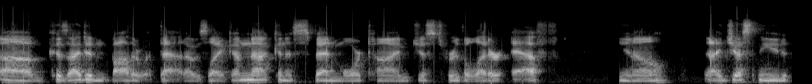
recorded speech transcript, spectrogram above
because I didn't bother with that, I was like, I'm not going to spend more time just for the letter F. You know, I just need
